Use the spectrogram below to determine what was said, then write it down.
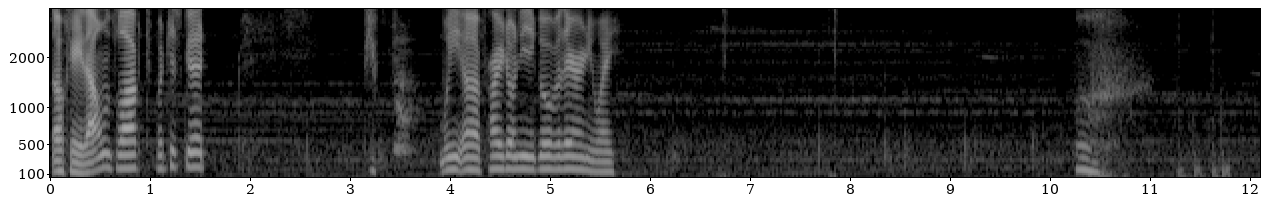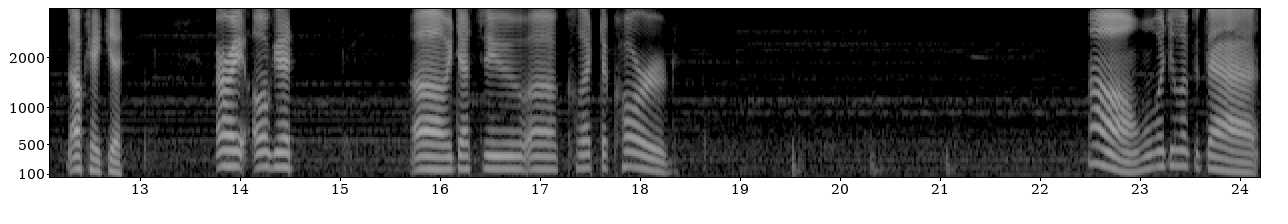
Okay, that one's locked, which is good. We uh, probably don't need to go over there anyway. okay, good. Alright, all good. Uh, we have to, uh, collect a card. Oh, well, would you look at that?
